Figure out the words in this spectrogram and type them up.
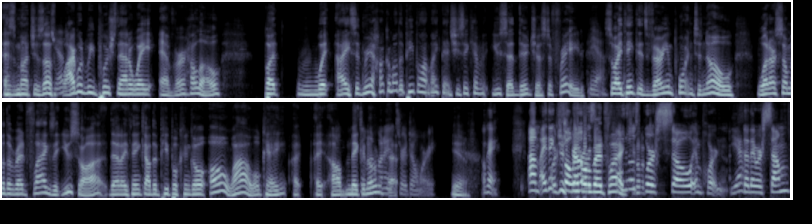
as much as us, Yep. why would we push that away ever? Hello. But what I said, Maria, how come other people aren't like that? And she said, Keven, you said they're just afraid. Yeah. So I think it's very important to know what are some of the red flags that you saw that I think other people can go, oh, wow, okay, I, I, I'll make a still don't note of wanna that. answer it, Don't worry. Yeah. Okay. Um. I think just general photos, red flags. Photos were so important. Yeah. So there were some.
